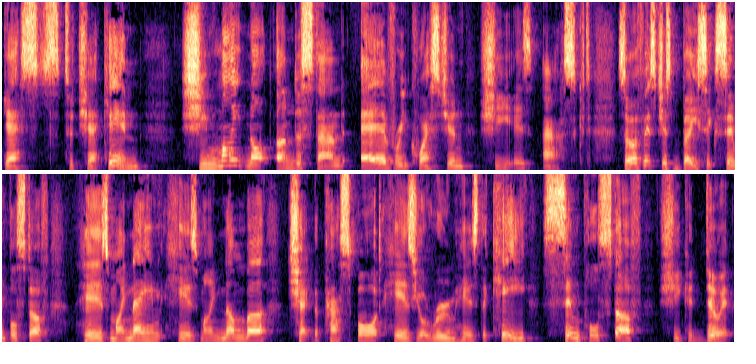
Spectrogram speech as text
guests to check in, she might not understand every question she is asked. So if it's just basic, simple stuff, here's my name, here's my number, check the passport, here's your room, here's the key, simple stuff, she could do it.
